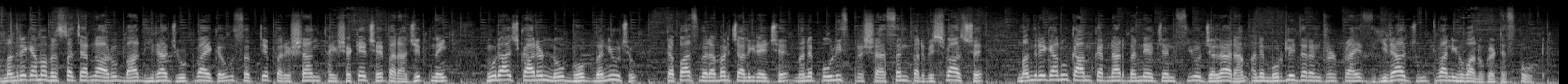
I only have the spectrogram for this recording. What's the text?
મનરેગામાં ભ્રષ્ટાચારના આરોપ બાદ હીરા જોટવાએ કહ્યું, સત્ય પરેશાન થઈ શકે છે પરાજિત નહીં. હું રાજકારણનો ભોગ બન્યું છું. તપાસ બરાબર ચાલી રહી છે. મને પોલીસ પ્રશાસન પર વિશ્વાસ છે. મનરેગાનું કામ કરનાર બંને એજન્સીઓ જલારામ અને મુરલીધર એન્ટરપ્રાઇઝ હીરા જૂટવાની હોવાનો ઘટસ્ફોટ.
